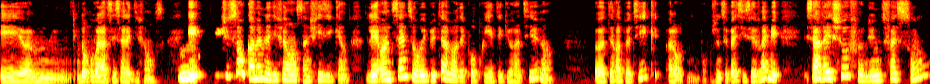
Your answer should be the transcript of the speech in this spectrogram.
Et donc voilà, c'est ça la différence. Mmh. Et tu sens quand même la différence hein, physique. Hein. Les onsen sont réputés avoir des propriétés curatives euh, thérapeutique. Alors, bon, je ne sais pas si c'est vrai, mais ça réchauffe d'une façon,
